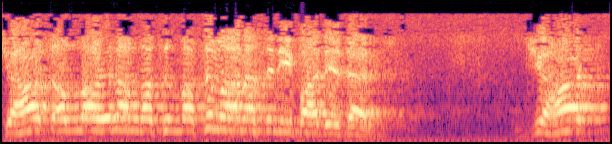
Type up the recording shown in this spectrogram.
Cihat Allah'ın anlatılması manasını ifade eder. Cihat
